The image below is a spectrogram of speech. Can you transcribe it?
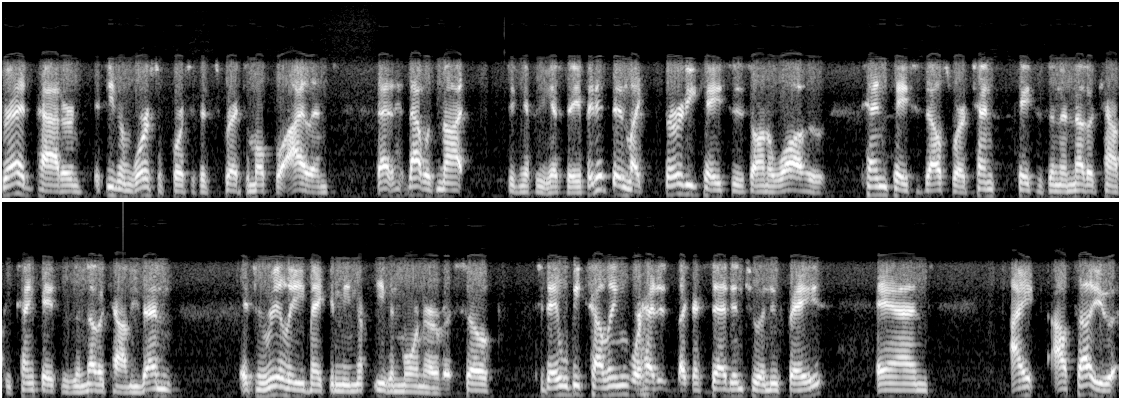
spread pattern, it's even worse, of course, if it's spread to multiple islands. That that was not significant yesterday. If it had been like 30 cases on Oahu, 10 cases elsewhere, 10 cases in another county, 10 cases in another county, then it's really making me even more nervous. So today we'll be telling. We're headed, like I said, into a new phase, and I I'll tell you,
